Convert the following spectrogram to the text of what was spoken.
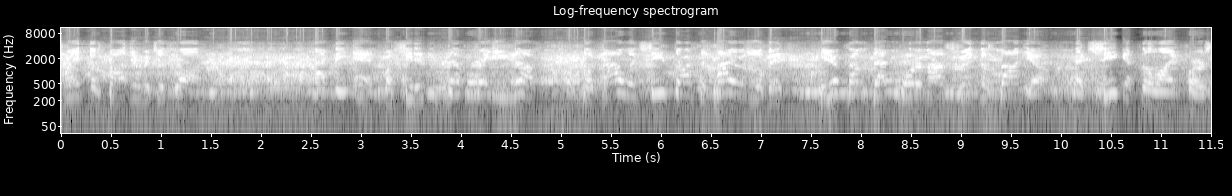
strength of Sanya Richards Ross at the end, but she didn't separate enough. So now when she starts to tire a little bit, here comes that quarter mile strength of Sanya, and she gets to the line first.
